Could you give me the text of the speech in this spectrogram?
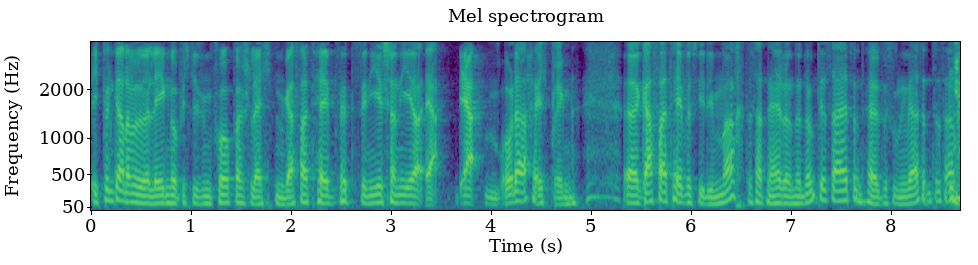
Ich bin gerade am überlegen, ob ich diesen furchtbar schlechten Gaffertape-Witz, den hier schon jeder, ja, ja, oder? Ich bringe. Äh, Gaffertape ist wie die Macht, das hat eine helle und eine dunkle Seite und hält das Universum zusammen.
